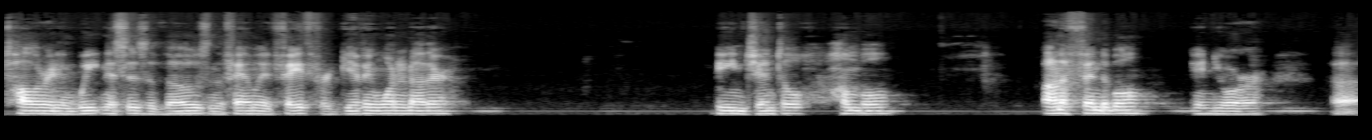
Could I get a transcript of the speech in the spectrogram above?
Tolerating weaknesses of those in the family of faith, forgiving one another, being gentle, humble, unoffendable in your uh,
